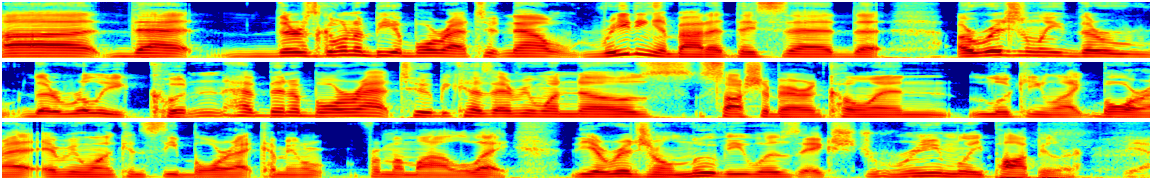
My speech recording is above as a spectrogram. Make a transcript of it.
Uh, that there's going to be a Borat 2. Now, reading about it, they said that originally there there really couldn't have been a Borat 2 because everyone knows Sacha Baron Cohen looking like Borat. Everyone can see Borat coming from a mile away. The original movie was extremely popular. Yeah.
